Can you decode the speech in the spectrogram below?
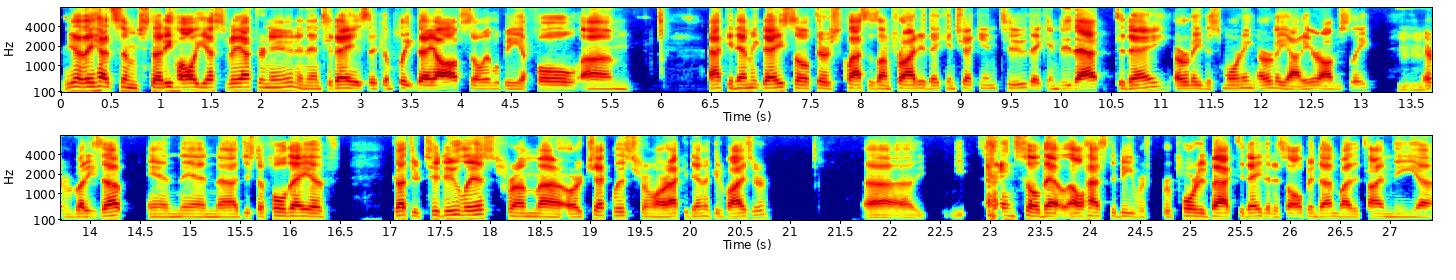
Yeah, they had some study hall yesterday afternoon, and then today is a complete day off, so it'll be a full um, academic day. So if there's classes on Friday, they can check into. They can do that today, early this morning, early out here. Obviously, mm-hmm. everybody's up, and then uh, just a full day of got their to-do list from uh, or checklist from our academic advisor. Uh, and so that all has to be re- reported back today that it's all been done by the time the uh,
